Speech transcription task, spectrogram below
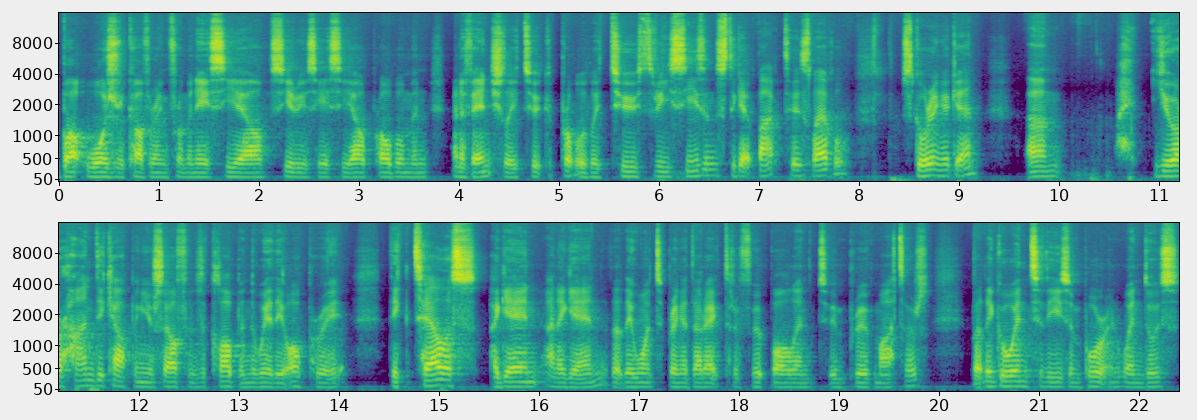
but was recovering from an ACL, serious ACL problem, and, and eventually took probably two, three seasons to get back to his level, scoring again. Um, you're handicapping yourself as a club in the way they operate. They tell us again and again that they want to bring a director of football in to improve matters, but they go into these important windows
